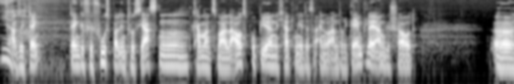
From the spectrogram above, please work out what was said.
Ja. Also ich denk, denke, für Fußballenthusiasten kann man es mal ausprobieren. Ich hatte mir das ein oder andere Gameplay angeschaut äh,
